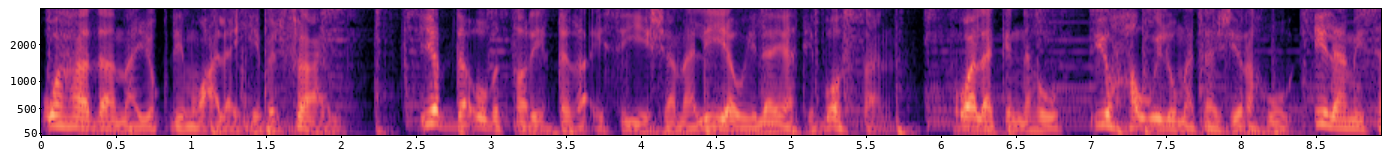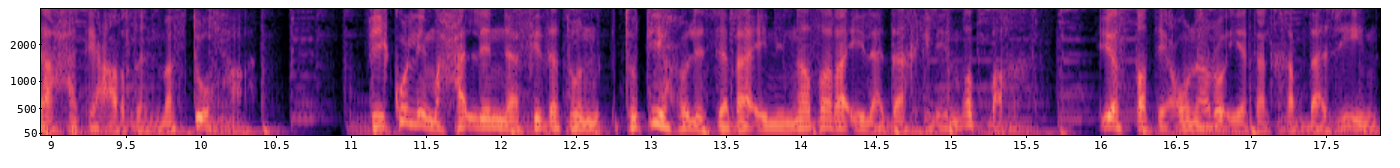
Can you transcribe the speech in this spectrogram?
وهذا ما يقدم عليه بالفعل. يبدأ بالطريق الرئيسي شمالي ولاية بوسطن ولكنه يحول متاجره إلى مساحة عرض مفتوحة. في كل محل نافذة تتيح للزبائن النظر إلى داخل المطبخ. يستطيعون رؤية الخبازين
